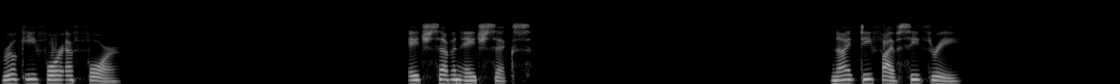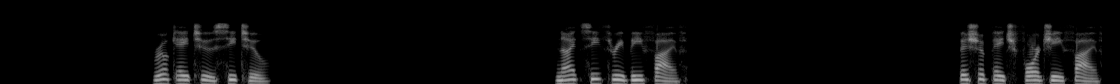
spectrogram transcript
Rook e4 f4. h7 h6. Knight d5 c3. Rook a2 c2. Knight c3 b5. Bishop h4 g5.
